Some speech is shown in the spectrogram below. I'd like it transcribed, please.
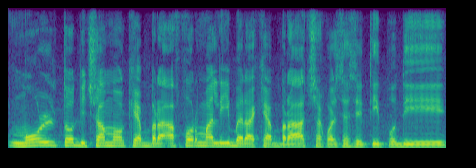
molto, diciamo, che abbra- a forma libera che abbraccia qualsiasi tipo di,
